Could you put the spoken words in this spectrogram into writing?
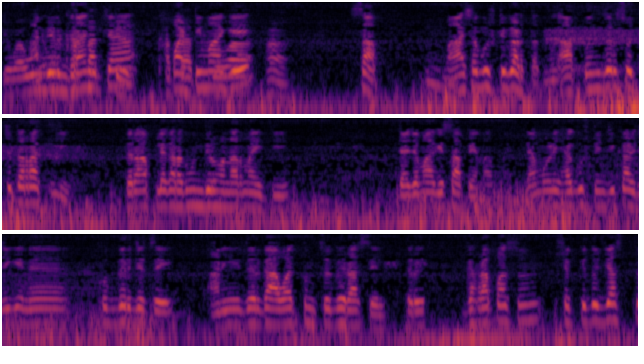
किंवा आणि उंदीर खातात उंदरांच्या ते, खातात पाठीमागे किंवा- हा. साप. हम्म. मग अशा गोष्टी घडतात. मग आपण जर स्वच्छता राखली तर आपल्या घरात उंदीर होणार नाही ती. त्याच्यामागे साप येणार नाही. त्यामुळे ह्या गोष्टींची काळजी घेणं खूप गरजेचं आहे. आणि जर गावात तुमचं घर असेल तर घरापासून शक्यतो जास्त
